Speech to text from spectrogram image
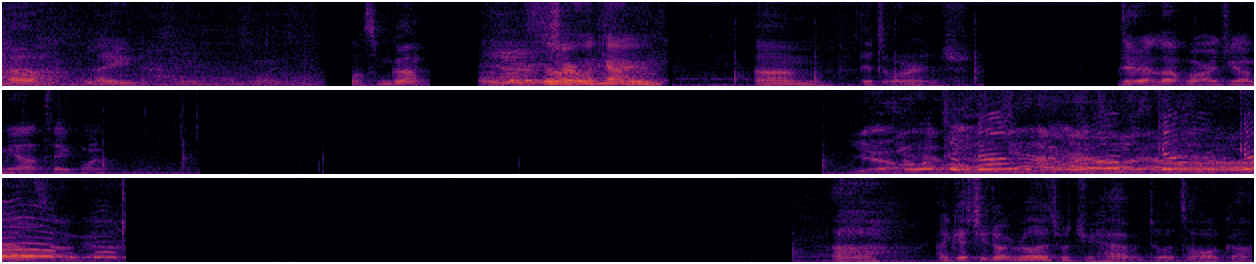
Ah, late. Want some gum? Sure, what kind? Um, it's orange. Dude, I love orange gum. Yeah, I'll take one. Yeah. You have one? Yeah, I want some gum. Go, some gum. Ah, I guess you don't realize what you have until it's all gone.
